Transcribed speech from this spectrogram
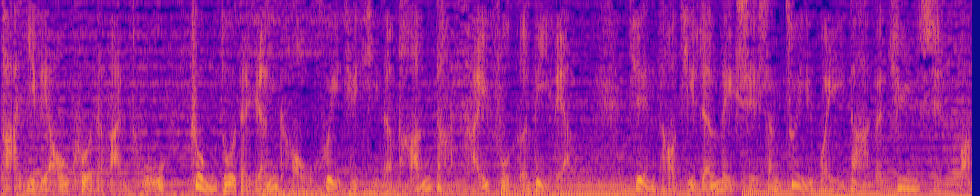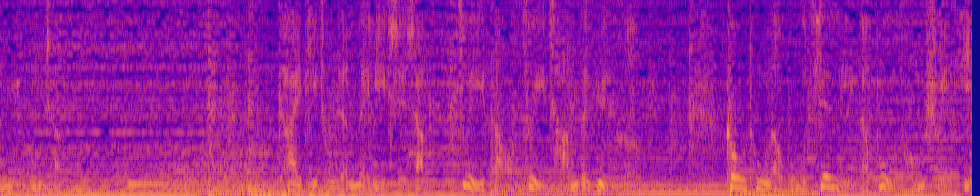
它以辽阔的版图、众多的人口汇聚起的庞大财富和力量，建造起人类史上最伟大的军事防御工程，开辟出人类历史上最早最长的运河，沟通了五千里的不同水系。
